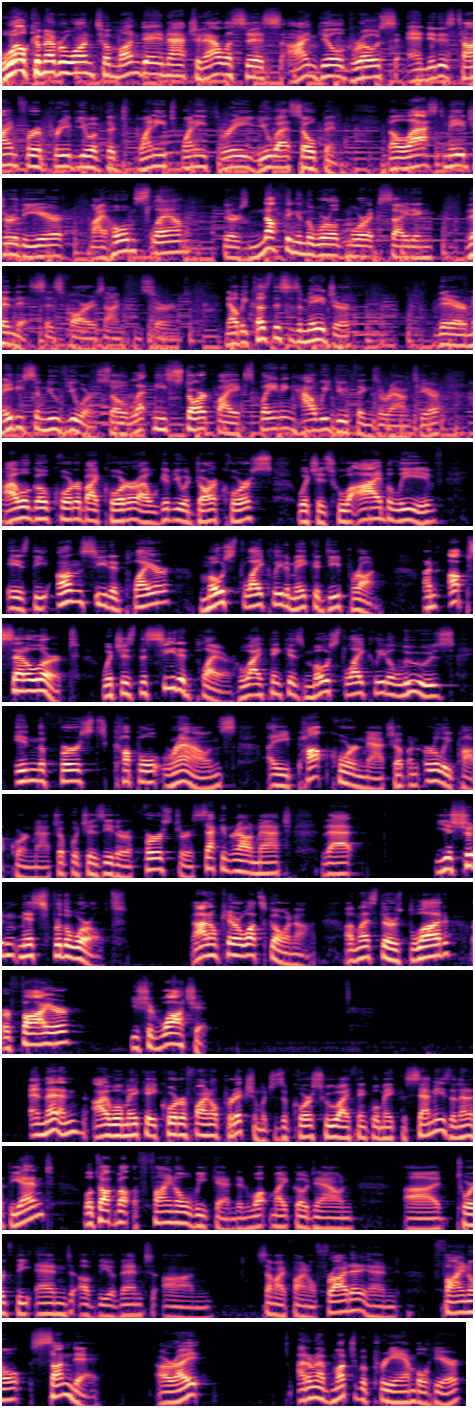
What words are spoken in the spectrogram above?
Welcome, everyone, to Monday Match Analysis. I'm Gill Gross, and it is time for a preview of the 2023 U.S. Open, the last major of the year, my home slam. There's nothing in the world more exciting than this, as far as I'm concerned. Now, because this is a major, there may be some new viewers, so let me start by explaining how we do things around here. I will go quarter by quarter. I will give you a dark horse, which is who I believe is the unseeded player most likely to make a deep run. An upset alert, which is the seeded player who I think is most likely to lose in the first couple rounds. A popcorn matchup, an early popcorn matchup, which is either a first or a second round match that you shouldn't miss for the world. I don't care what's going on. Unless there's blood or fire, you should watch it. And then I will make a quarterfinal prediction, which is, of course, who I think will make the semis. And then at the end, we'll talk about the final weekend and what might go down uh, towards the end of the event on semifinal Friday and final Sunday. All right. I don't have much of a preamble here.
